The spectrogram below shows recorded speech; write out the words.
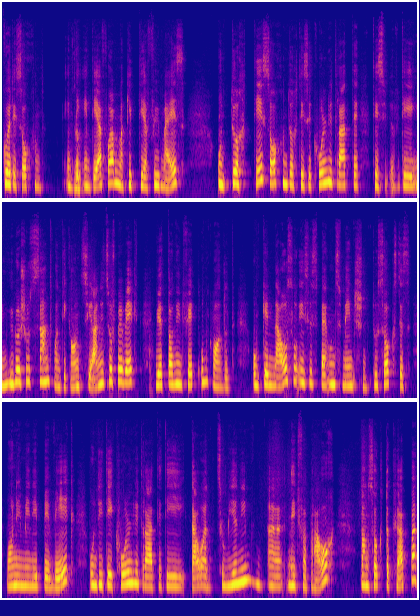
gute Sachen in, ja. die, in der Form. Man gibt ihr viel Mais. Und durch die Sachen, durch diese Kohlenhydrate, die, im Überschuss sind, wenn die ganze auch nicht so bewegt, wird dann in Fett umgewandelt. Und genauso ist es bei uns Menschen. Du sagst es, wenn ich mich nicht bewege und ich die Kohlenhydrate, die ich dauernd zu mir nehme, äh, nicht verbrauche, dann sagt der Körper,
